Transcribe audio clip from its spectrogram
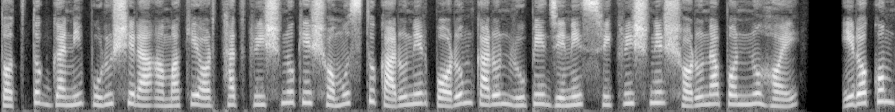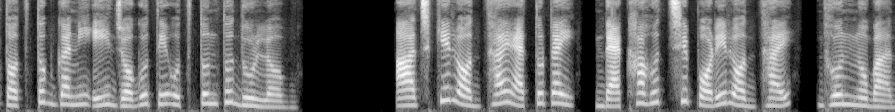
তত্ত্বজ্ঞানী পুরুষেরা আমাকে অর্থাৎ কৃষ্ণকে সমস্ত কারণের পরম কারণ রূপে জেনে শ্রীকৃষ্ণের শরণাপন্ন হয়, এরকম তত্ত্বজ্ঞানী এই জগতে অত্যন্ত দুর্লভ। আজকের অধ্যায় এতটাই, দেখা হচ্ছে পরের অধ্যায়, ধন্যবাদ।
